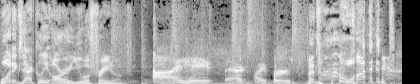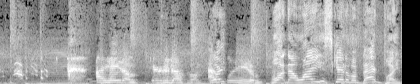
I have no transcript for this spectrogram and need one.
what exactly are you afraid of? I hate bagpipers. what? I hate them. Scared to death of them. Why- Absolutely hate them. What? Now, why are you scared of a bagpipe?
